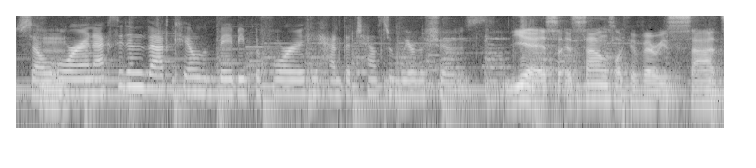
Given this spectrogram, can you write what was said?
so or an accident that killed the baby before he had the chance to wear the shoes. Yeah, it's, it sounds like a very sad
